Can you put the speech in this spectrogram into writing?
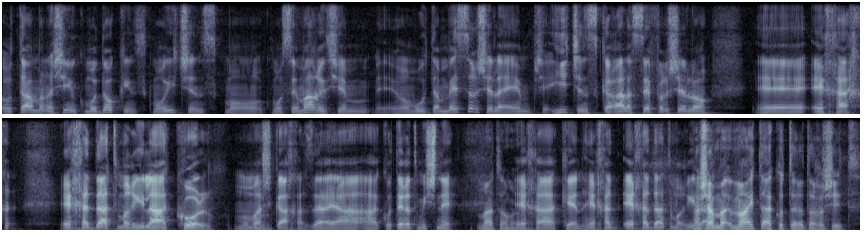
אותם אנשים כמו דוקינס, כמו היצ'נס, כמו, כמו סמאריס, שהם הם אמרו את המסר שלהם, שהיצ'נס קרא לספר שלו, אה, איך, איך הדת מרעילה הכל, ממש ככה, זה היה הכותרת משנה. מה אתה אומר? איך, כן, איך, איך הדת מרעילה. עכשיו, מה מה הייתה הכותרת הראשית?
